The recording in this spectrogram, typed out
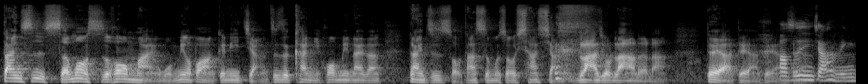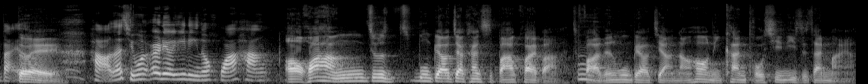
但是什么时候买，我没有办法跟你讲，就是看你后面那张那一只手，它什么时候它想拉就拉了啦。对啊，对啊，对啊。老师，你讲很明白。对。好，那请问二六一零的华航？哦，华航就是目标价看十八块吧，法人的目标价。然后你看投信一直在买啊，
